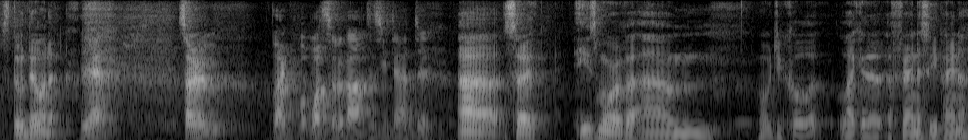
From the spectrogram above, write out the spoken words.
still doing it. Yeah. So, like, what, what sort of art does your dad do? Uh, so he's more of a, um, what would you call it? Like a, a, fantasy painter.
